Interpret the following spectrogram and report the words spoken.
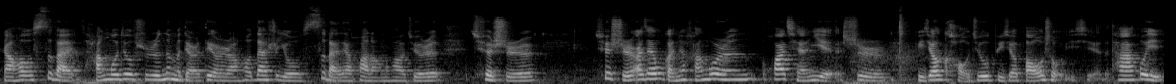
然后四百，韩国就是那么点儿地儿，然后但是有四百家画廊的话，觉得确实，确实，而且我感觉韩国人花钱也是比较考究、比较保守一些的，他会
